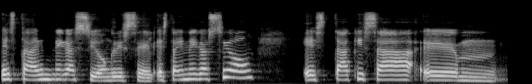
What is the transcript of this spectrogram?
Está en negación, Grisel. Está en negación, está quizá em,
